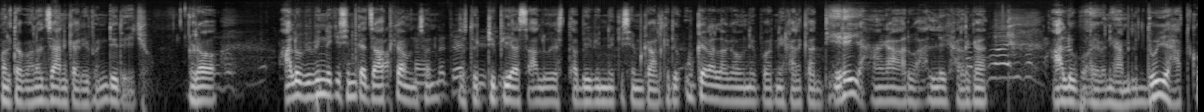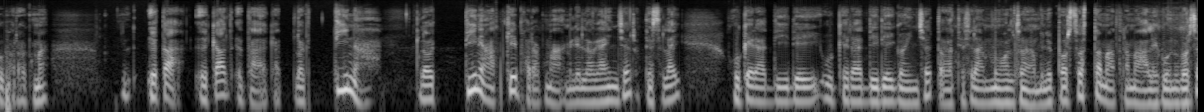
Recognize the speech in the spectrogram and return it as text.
मैले तपाईँलाई जानकारी पनि दिँदैछु। र आलु विभिन्न किसिमका जातका हुन्छन् जस्तो टिपिएस आलु यस्ता विभिन्न किसिमका अलिकति उकेरा लगाउने पर्ने खालका धेरै हाँगाहरू हाल्ने खालका आलु भयो भने हामीले दुई हातको फरकमा यता एकाध यता एकाध ल तिन हात ल तिन हातकै फरकमा हामीले लगाइन्छ र त्यसलाई उकेरा दिँदै उकेरा दिँदै गइन्छ तर त्यसलाई मल चाहिँ हामीले प्रशस्त मात्रामा हालेको हुनुपर्छ।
